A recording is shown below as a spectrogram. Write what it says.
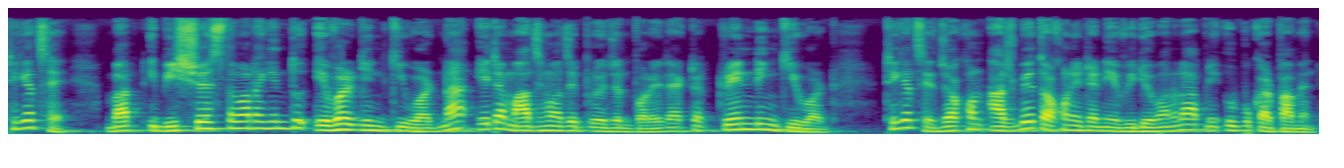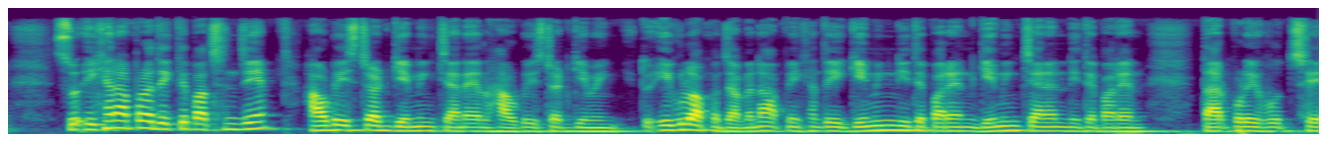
ঠিক আছে? বাট বিশ্ব ইস্তেমাটা কিন্তু এভারগ্রিন কিওয়ার্ড না, এটা মাঝে মাঝে প্রয়োজন পড়ে, এটা একটা ট্রেন্ডিং কিওয়ার্ড ঠিক আছে? যখন আসবে তখন এটা নিয়ে ভিডিও বানালে আপনি উপকার পাবেন। সো এখানে আপনারা দেখতে পাচ্ছেন যে how to start gaming channel how to start gaming তো এগুলো আপনার যাবে না, আপনি এখান থেকে গেমিং নিতে পারেন গেমিং চ্যানেল নিতে পারেন, তারপরে হচ্ছে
